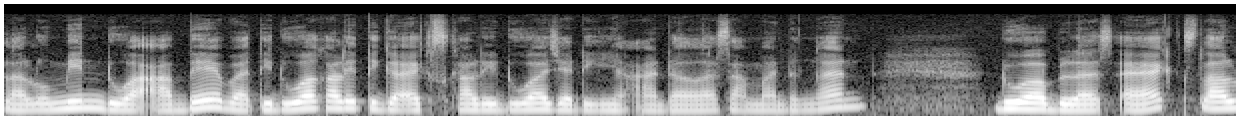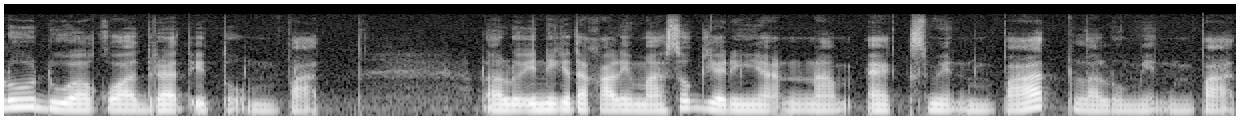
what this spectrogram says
lalu min 2AB berarti 2 kali 3x kali 2 jadinya adalah sama dengan 12x, lalu 2 kuadrat itu 4. Lalu ini kita kali masuk jadinya 6x min 4, lalu min 4.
